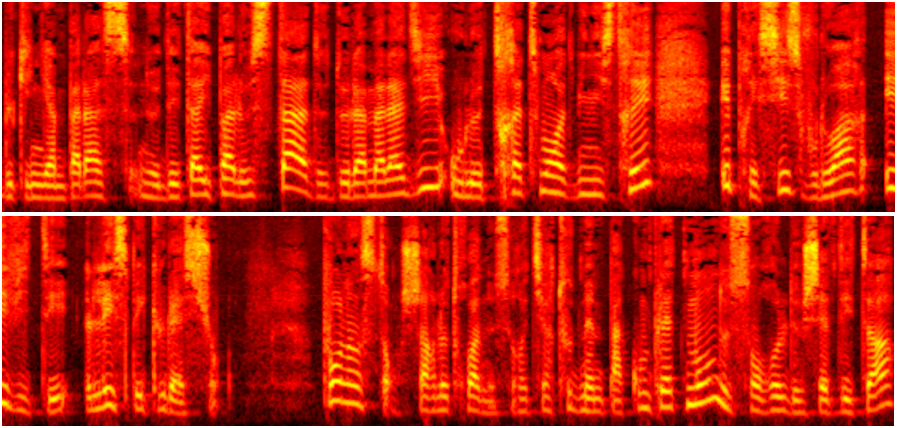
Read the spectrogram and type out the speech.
Buckingham Palace ne détaille pas le stade de la maladie ou le traitement administré et précise vouloir éviter les spéculations. Pour l'instant, Charles III ne se retire tout de même pas complètement de son rôle de chef d'État.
